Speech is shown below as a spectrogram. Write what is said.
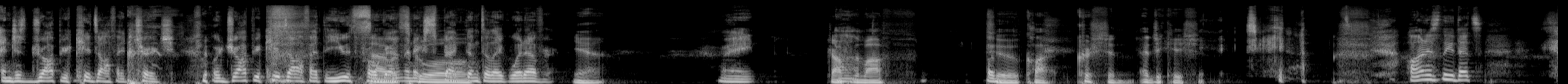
and just drop your kids off at church or drop your kids off at the youth program and expect them to like whatever, Yeah. right? Dropping them um, off but- to cla- Christian education. Honestly, that's.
